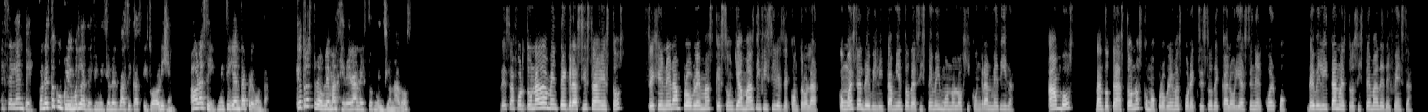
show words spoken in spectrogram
Excelente. Con esto concluimos las definiciones básicas y su origen. Ahora sí, mi siguiente pregunta. ¿Qué otros problemas generan estos mencionados? Desafortunadamente, gracias a estos, se generan problemas que son ya más difíciles de controlar, como es el debilitamiento del sistema inmunológico en gran medida. Ambos, tanto trastornos como problemas por exceso de calorías en el cuerpo, debilitan nuestro sistema de defensa,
